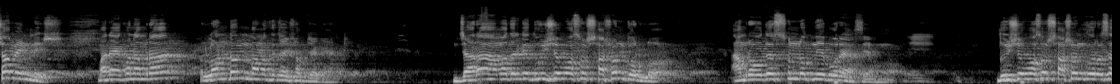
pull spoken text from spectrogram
সব ইংলিশ মানে এখন আমরা লন্ডন বানাতে চাই সব জায়গায়। যারা আমাদেরকে দুইশো বছর শাসন করল, আমরা ওদের সুন্নত নিয়ে পড়ে আছি এখন। দুইশো বছর শাসন করেছে,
